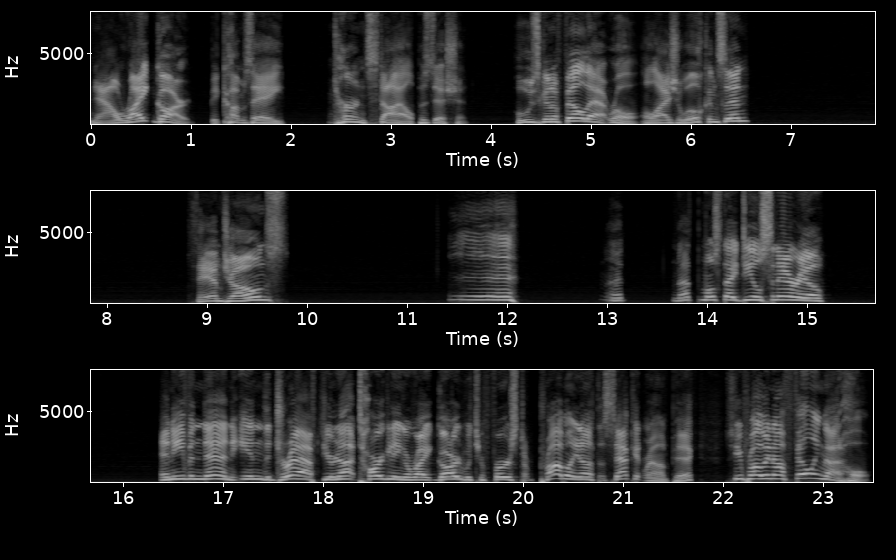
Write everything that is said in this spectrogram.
Now, right guard becomes a turnstile position. Who's going to fill that role? Elijah Wilkinson? Sam Jones? Eh, not, not the most ideal scenario. And even then, in the draft, you're not targeting a right guard with your first, or probably not the second round pick. So you're probably not filling that hole.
